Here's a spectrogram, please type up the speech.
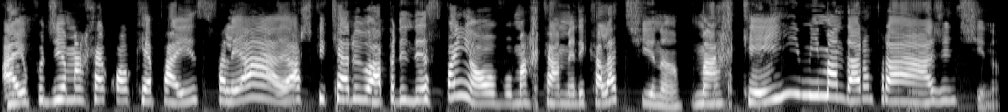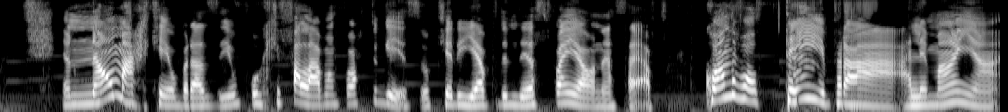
Aí eu podia marcar qualquer país, falei, ah, acho que quero aprender espanhol, vou marcar América Latina. Marquei e me mandaram para a Argentina. Eu não marquei o Brasil porque falavam português, eu queria aprender aprender espanhol nessa época. Quando voltei para a Alemanha,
